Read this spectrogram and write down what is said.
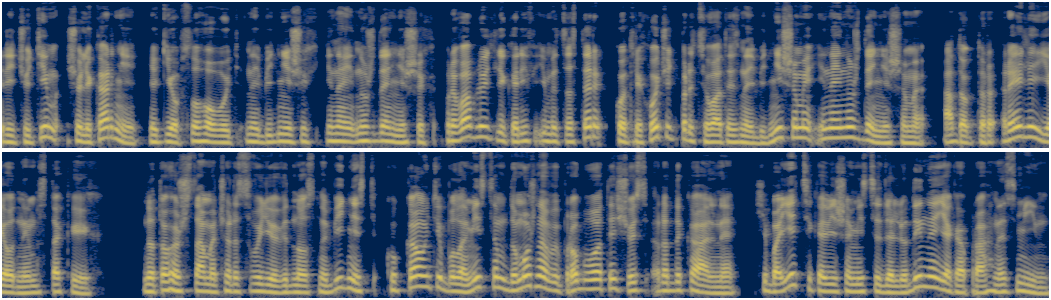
Річ у тім, що лікарні, які обслуговують найбідніших і найнужденніших, приваблюють лікарів і медсестер, котрі хочуть працювати з найбіднішими і найнужденнішими, а доктор Рейлі є одним з таких. До того ж, саме через свою відносну бідність Кук-Каунті була місцем, де можна випробувати щось радикальне, хіба є цікавіше місце для людини, яка прагне змін.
